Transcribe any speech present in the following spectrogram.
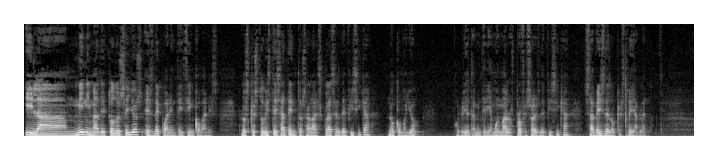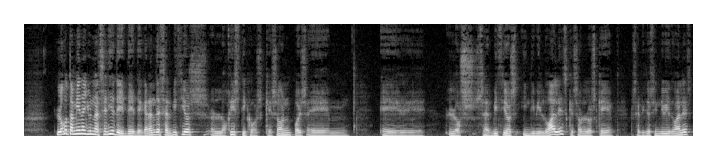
Y la mínima de todos ellos es de 45 bares. Los que estuvisteis atentos a las clases de física, no como yo, porque yo también tenía muy malos profesores de física, sabéis de lo que estoy hablando. Luego también hay una serie de, grandes servicios logísticos que son pues eh, eh, los servicios individuales, que son los que los servicios individuales,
